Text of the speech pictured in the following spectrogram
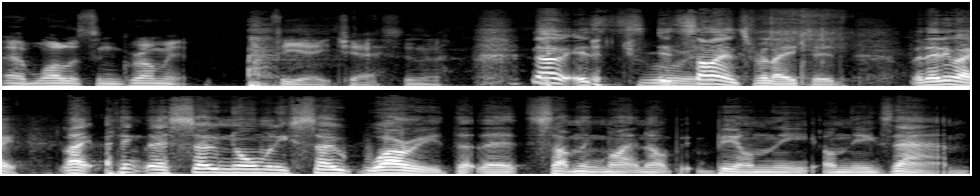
a Wallace and Gromit VHS, is it? no, it's it's science related. But anyway, like I think they're so normally so worried that there something might not be on the on the exam.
